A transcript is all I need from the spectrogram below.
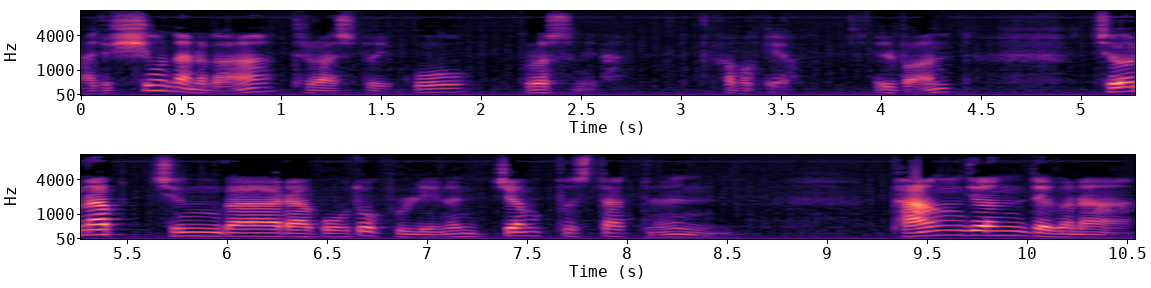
아주 쉬운 단어가 들어갈 수도 있고 그렇습니다. 가볼게요. 1번 전압 증가라고도 불리는 점프 스타트는 방전되거나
